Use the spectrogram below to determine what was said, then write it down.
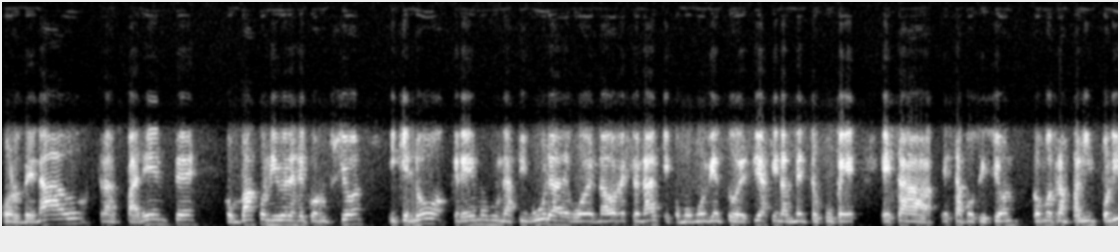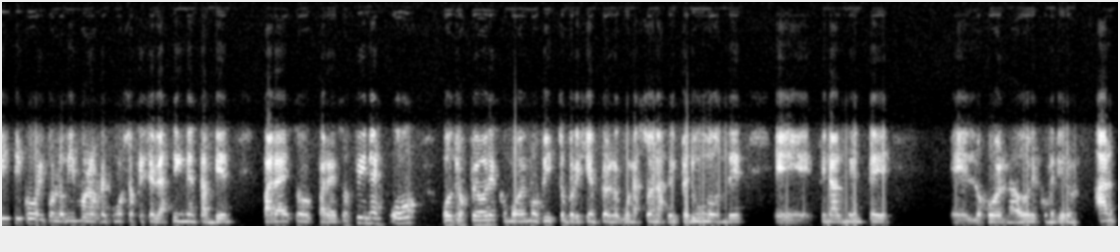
ordenado, transparente, con bajos niveles de corrupción y que no creemos una figura de gobernador regional que, como muy bien tú decías, finalmente ocupe esa, esa posición como trampolín político y por lo mismo los recursos que se le asignen también para esos, para esos fines, o otros peores, como hemos visto, por ejemplo, en algunas zonas del Perú, donde eh, finalmente eh, los gobernadores cometieron al,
